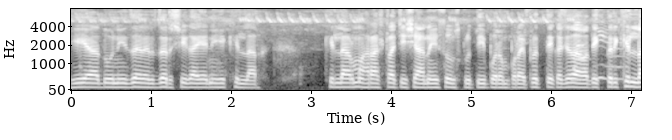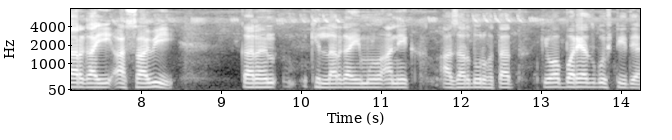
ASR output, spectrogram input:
हे दोन्ही जर जर्शी गाय आणि हे खिल्लार. खिल्लार महाराष्ट्राची शान आहे संस्कृती परंपरा आहे. प्रत्येकाच्या दारात एकतरी खिल्लार गायी असावी. कारण खिल्लार गायीमुळं अनेक आजार दूर होतात किंवा बऱ्याच गोष्टी त्या.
